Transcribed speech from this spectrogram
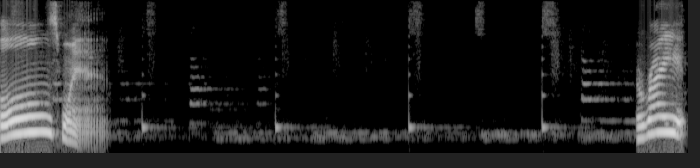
Bulls win. You're right.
